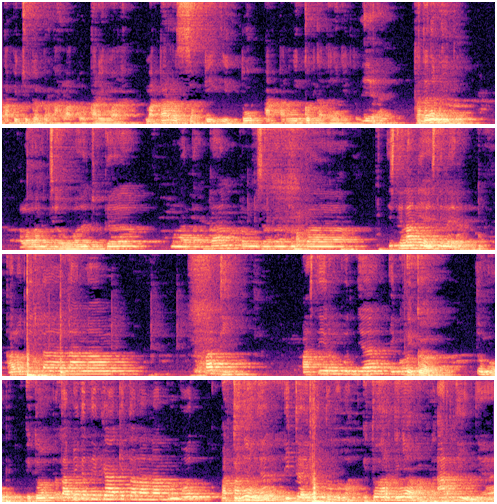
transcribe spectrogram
tapi juga berakhlakul karimah. Maka rezeki itu akan ngikut katanya gitu. iya Katanya begitu. kalau orang Jawa juga mengatakan kalau misalkan kita istilahnya istilah ya kalau kita tanam padi pasti rumputnya ikut Ikut. tumbuh Itu tetapi ketika kita nanam rumput Padinya padinya enggak. tidak ikut tumbuh Pak. itu artinya apa? berarti? artinya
